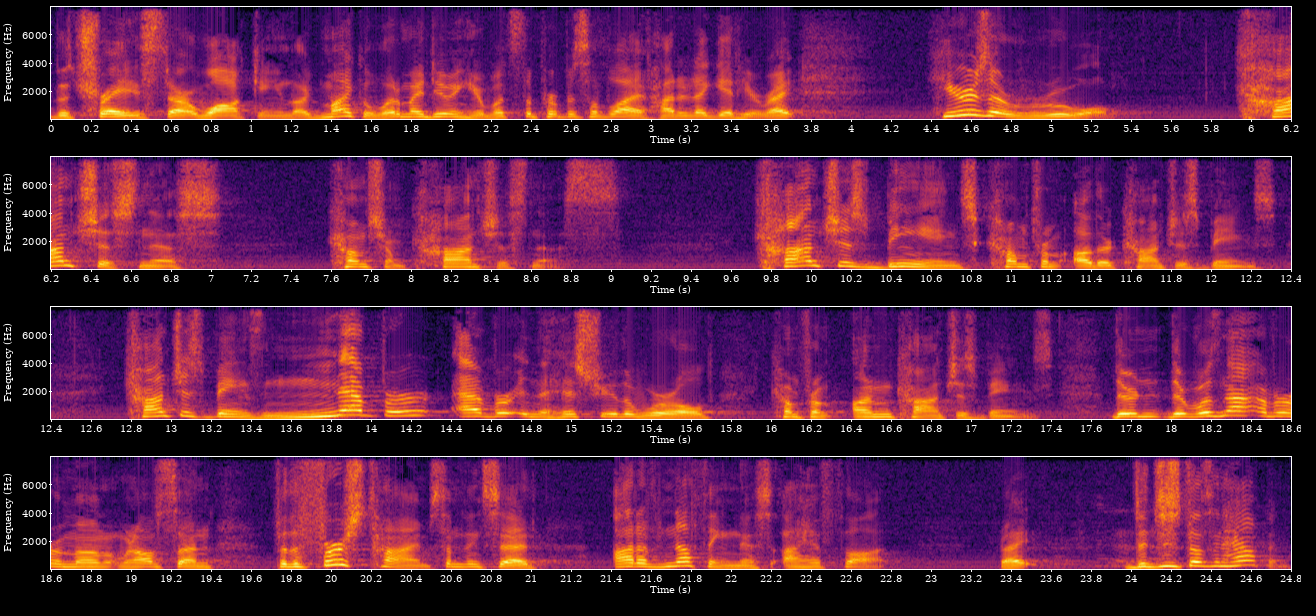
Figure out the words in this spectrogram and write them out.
the trays start walking? Like, Michael, what am I doing here? What's the purpose of life? How did I get here, right? Here's a rule consciousness comes from consciousness. Conscious beings come from other conscious beings. Conscious beings never, ever in the history of the world come from unconscious beings. There, there was not ever a moment when all of a sudden, for the first time, something said, Out of nothingness I have thought, right? That just doesn't happen.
